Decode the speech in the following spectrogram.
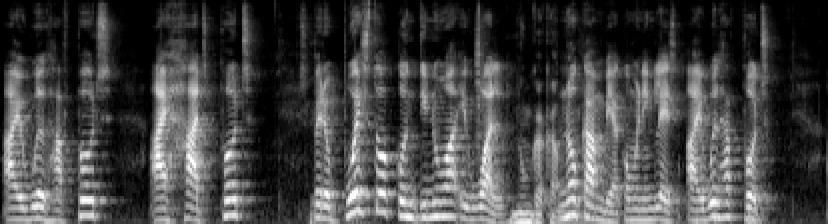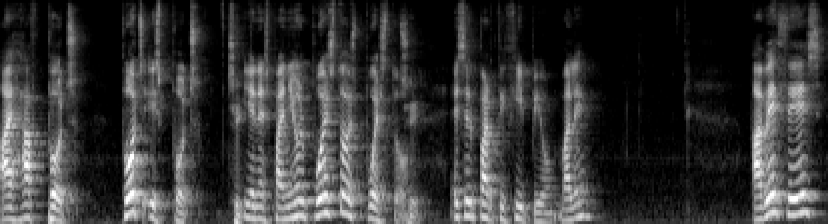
I will have put, I had put. Pero puesto continúa igual. Nunca cambia. No cambia, como en inglés. I will have put, I have put. Put is put. Sí. Y en español puesto es puesto. Sí. Es el participio, ¿vale? A veces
